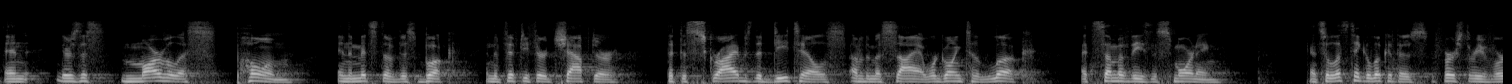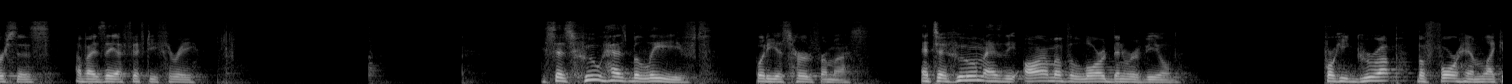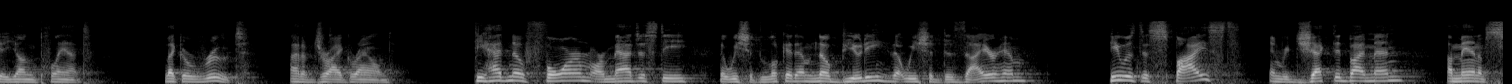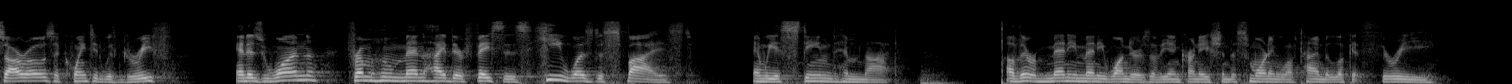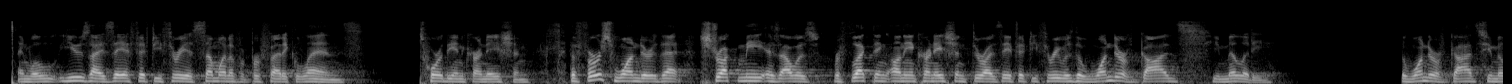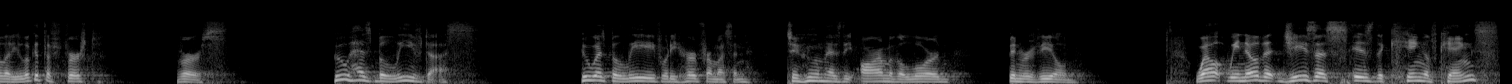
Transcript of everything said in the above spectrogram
And there's this marvelous poem in the midst of this book, in the 53rd chapter, that describes the details of the Messiah. We're going to look at some of these this morning. And so let's take a look at those first three verses of Isaiah 53. He says, Who has believed what he has heard from us? And to whom has the arm of the Lord been revealed? For he grew up before him like a young plant, like a root out of dry ground. He had no form or majesty that we should look at him, no beauty that we should desire him. He was despised and rejected by men, a man of sorrows, acquainted with grief, and as one from whom men hide their faces, he was despised, and we esteemed him not. Oh, there are many, many wonders of the incarnation. This morning we'll have time to look at three. And we'll use Isaiah 53 as somewhat of a prophetic lens toward the incarnation. The first wonder that struck me as I was reflecting on the incarnation through Isaiah 53 was the wonder of God's humility. The wonder of God's humility. Look at the first verse. Who has believed us? Who has believed what he heard from us? And to whom has the arm of the Lord been revealed? Well, we know that Jesus is the King of Kings.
